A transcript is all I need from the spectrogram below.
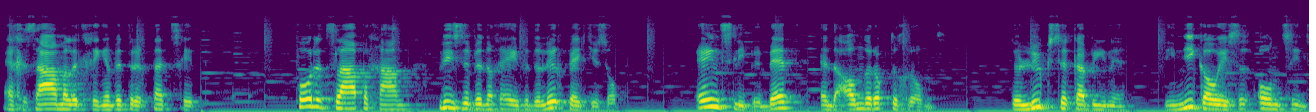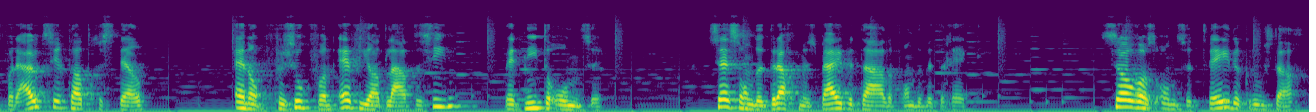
en gezamenlijk gingen we terug naar het schip. Voor het slapen gaan bliezen we nog even de luchtbedjes op. Eén sliep in bed en de ander op de grond. De luxe cabine die Nico ons in het vooruitzicht had gesteld en op verzoek van Effie had laten zien, werd niet de onze. 600 drachmes bijbetalen vonden we te gek. Zo was onze tweede cruisedag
